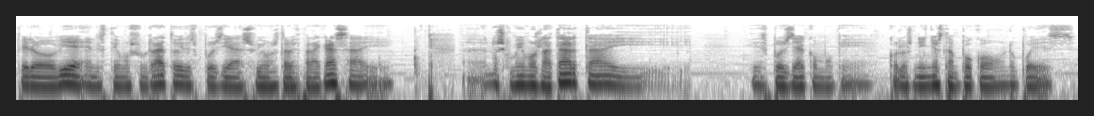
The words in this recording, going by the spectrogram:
pero bien, estuvimos un rato y después ya subimos otra vez para casa y eh, nos comimos la tarta y, y, después ya como que con los niños tampoco no puedes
